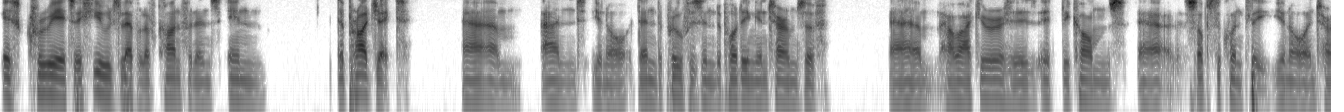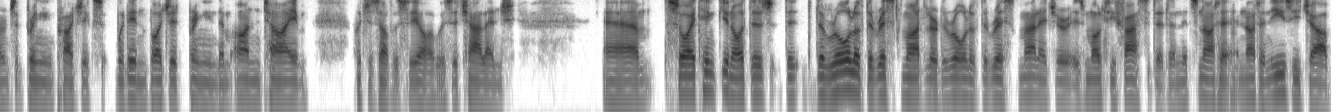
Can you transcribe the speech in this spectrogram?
it creates a huge level of confidence in the project. Um, and you know, then the proof is in the pudding in terms of um, how accurate it, it becomes uh, subsequently, you know, in terms of bringing projects within budget, bringing them on time, which is obviously always a challenge. Um, so I think you know there's the, the role of the risk modeler, the role of the risk manager is multifaceted, and it's not a not an easy job.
